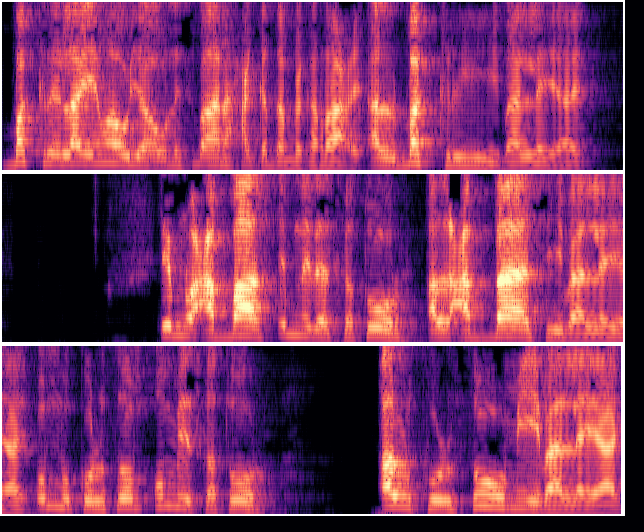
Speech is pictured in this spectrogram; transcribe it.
bakri la imaw yaa u nisbahana xagga dambe ka raaci. Albakri baa leeyahay ibnu cabaas ibnida iska tuur alcabaasi baa leeyahay. Ummu kulthum ummi iska tuur alkulthumi baa leeyahay.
